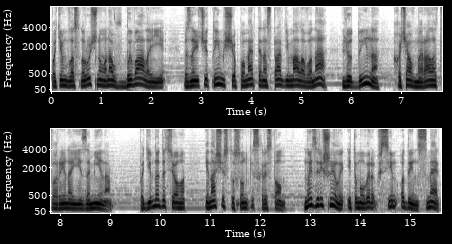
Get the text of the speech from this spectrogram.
Потім власноручно вона вбивала її, визнаючи тим, що померти насправді мала вона, людина, хоча вмирала тварина її заміна. Подібно до цього і наші стосунки з Христом. Ми зрішили, і тому вирок всім один смерть.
